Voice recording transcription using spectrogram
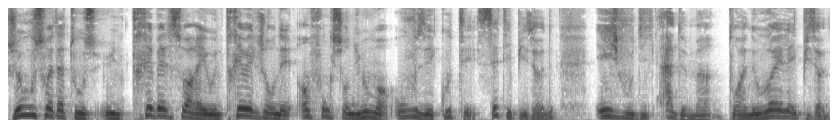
je vous souhaite à tous une très belle soirée ou une très belle journée en fonction du moment où vous écoutez cet épisode et je vous dis à demain pour un nouvel épisode.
